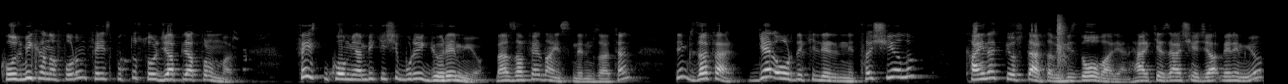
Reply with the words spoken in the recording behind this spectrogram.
Kozmik Anafor'un Facebook'ta soru cevap platformu var. Facebook olmayan bir kişi burayı göremiyor. Ben Zafer'e de aynısını dedim zaten. Dedim ki Zafer gel oradakilerini taşıyalım. Kaynak göster tabii bizde o var yani. Herkes her şeye cevap veremiyor.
